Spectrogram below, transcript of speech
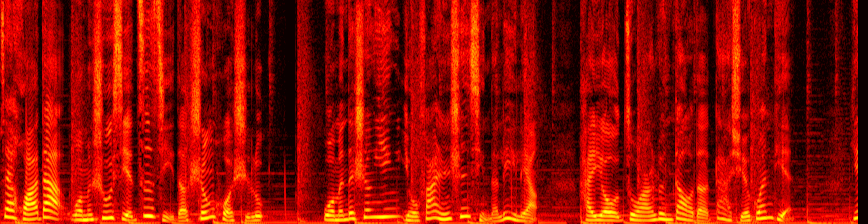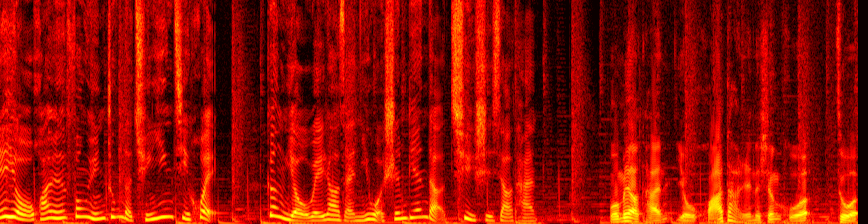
在华大，我们书写自己的生活实录，我们的声音有发人深省的力量，还有坐而论道的大学观点，也有华园风云中的群英际会，更有围绕在你我身边的趣事笑谈。我们要谈有华大人的生活，做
